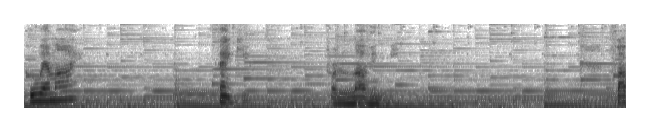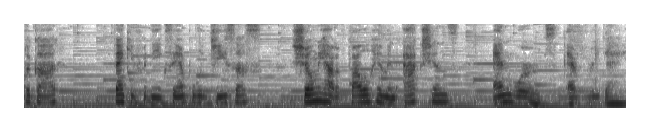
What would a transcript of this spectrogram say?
Who am I? Thank you for loving me. Father God, thank you for the example of Jesus. Show me how to follow him in actions and words every day.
